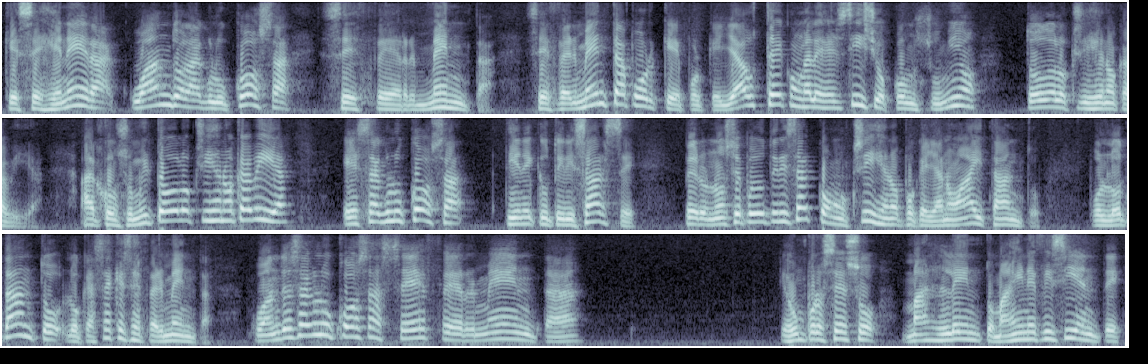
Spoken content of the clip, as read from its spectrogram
que se genera cuando la glucosa se fermenta. Se fermenta ¿por qué? Porque ya usted con el ejercicio consumió todo el oxígeno que había. Al consumir todo el oxígeno que había, esa glucosa tiene que utilizarse, pero no se puede utilizar con oxígeno porque ya no hay tanto. Por lo tanto, lo que hace es que se fermenta. Cuando esa glucosa se fermenta, es un proceso más lento, más ineficiente,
